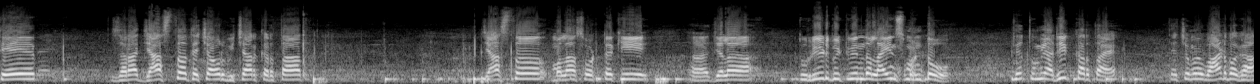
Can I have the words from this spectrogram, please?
ते जरा जास्त त्याच्यावर विचार करतात. जास्त मला असं वाटतं की ज्याला to read between the lines म्हणतो ते तुम्ही अधिक करताय. त्याच्यामुळे वाट बघा.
